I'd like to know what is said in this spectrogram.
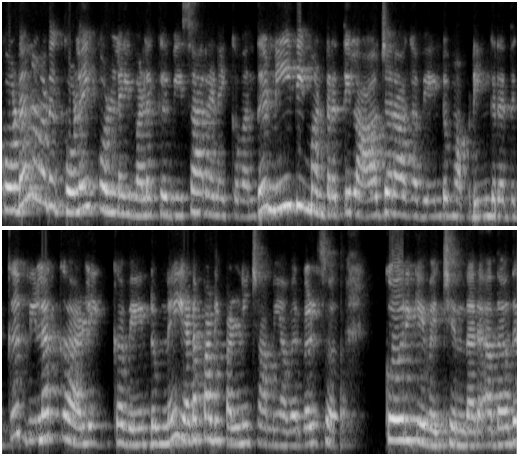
கொடநாடு கொலை கொள்ளை வழக்கு விசாரணைக்கு வந்து நீதிமன்றத்தில் ஆஜராக வேண்டும் அப்படிங்கிறதுக்கு விலக்கு அளிக்க வேண்டும்னு எடப்பாடி பழனிசாமி அவர்கள் கோரிக்கை வச்சிருந்தாரு. அதாவது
